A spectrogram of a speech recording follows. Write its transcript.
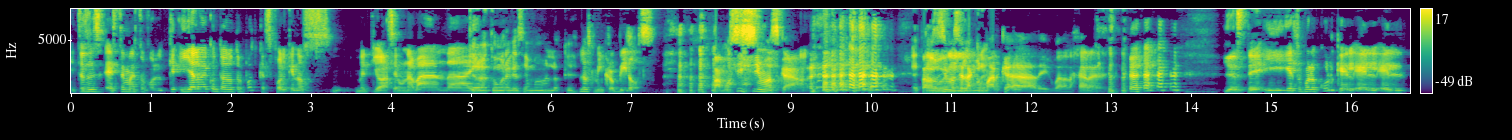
Entonces, este maestro fue el que, y ya lo había contado en otro podcast, fue el que nos metió a hacer una banda y ¿Qué era- ¿Cómo era que se llamaban los qué? los Micro Beatles. Famosísimos, cabrón. Famosísimos en la comarca de Guadalajara. y este, y eso fue lo cool, que él, él, él,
